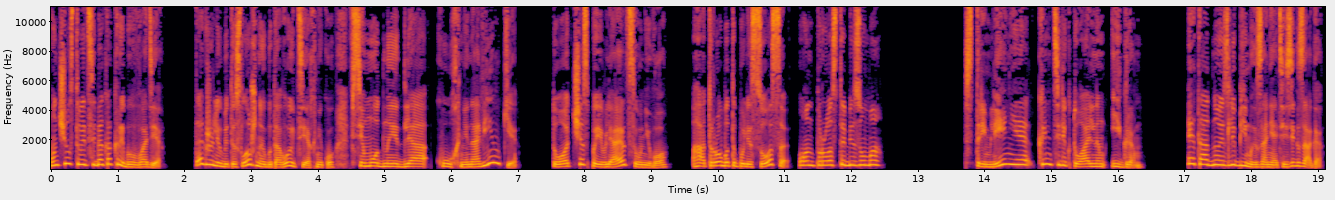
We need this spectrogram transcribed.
он чувствует себя как рыба в воде. Также любит и сложную бытовую технику. Все модные для кухни новинки тотчас появляются у него. А от робота-пылесоса он просто без ума. Стремление к интеллектуальным играм. Это одно из любимых занятий зигзага.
